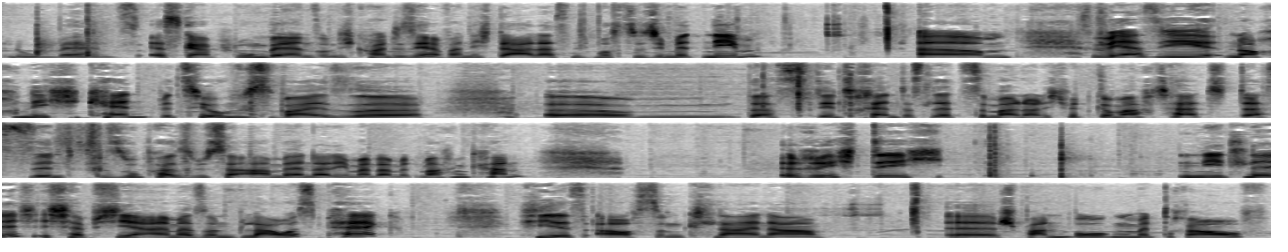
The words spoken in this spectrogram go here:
Loombands. Es gab Loombands und ich konnte sie einfach nicht da lassen. Ich musste sie mitnehmen. Ähm, wer sie noch nicht kennt, beziehungsweise ähm, das, den Trend das letzte Mal noch nicht mitgemacht hat, das sind super süße Armbänder, die man damit machen kann. Richtig niedlich. Ich habe hier einmal so ein blaues Pack. Hier ist auch so ein kleiner äh, Spannbogen mit drauf.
